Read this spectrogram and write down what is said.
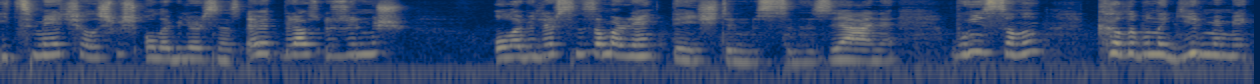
itmeye çalışmış olabilirsiniz. Evet biraz üzülmüş olabilirsiniz ama renk değiştirmişsiniz. Yani bu insanın kalıbına girmemek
